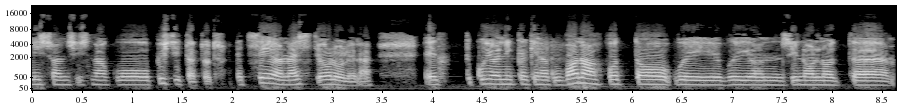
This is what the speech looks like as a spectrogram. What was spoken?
mis on siis nagu püstitatud, et see on hästi oluline. et kui on ikkagi nagu vana foto või, või on siin olnud ähm,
